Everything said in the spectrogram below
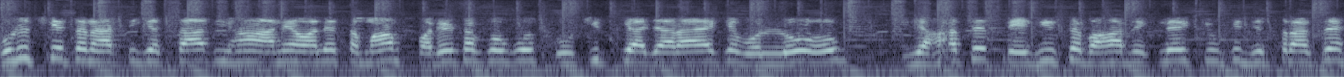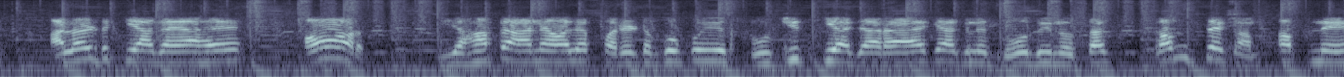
पुलिस की तैनाती के साथ यहाँ आने वाले तमाम पर्यटकों को सूचित किया जा रहा है कि वो लोग यहाँ से तेज़ी से बाहर निकले, क्योंकि जिस तरह से अलर्ट किया गया है, और यहाँ पे आने वाले पर्यटकों को ये सूचित किया जा रहा है कि अगले दो दिनों तक कम से कम अपने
